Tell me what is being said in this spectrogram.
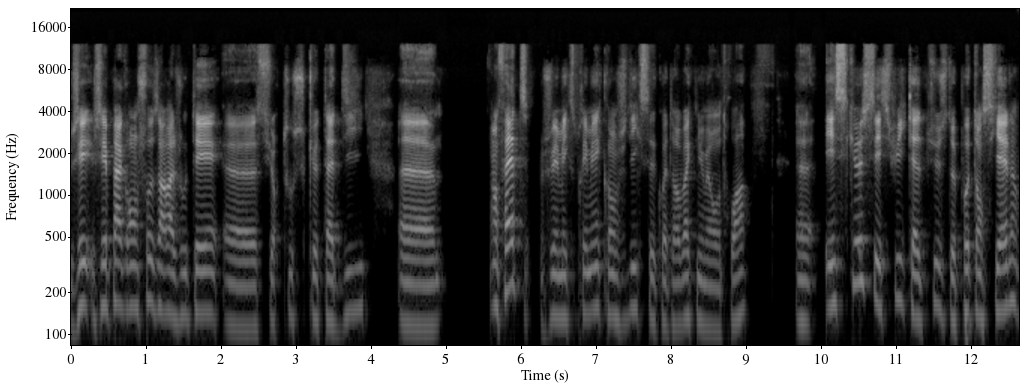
J'ai, j'ai pas grand chose à rajouter euh, sur tout ce que tu as dit. En fait, je vais m'exprimer quand je dis que c'est le quarterback numéro 3. Euh, est-ce que c'est celui qui a le plus de potentiel?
